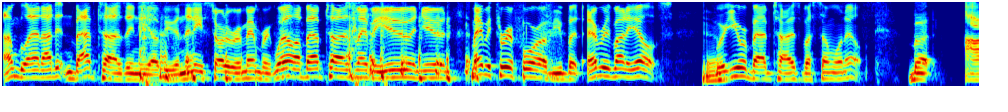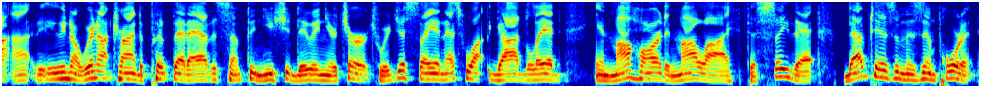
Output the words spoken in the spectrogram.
I'm glad I didn't baptize any of you. And then he started remembering, well, I baptized maybe you and you and maybe three or four of you, but everybody else, where you were baptized by someone else. But I, I, you know, we're not trying to put that out as something you should do in your church. We're just saying that's what God led in my heart and my life to see that baptism is important,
